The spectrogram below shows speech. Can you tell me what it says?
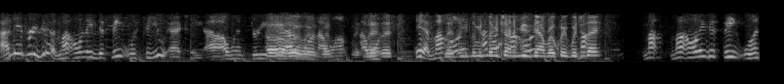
I did pretty good. My only defeat was to you, actually. Uh, I went three. Uh, three out wait, of wait. I won. wait, I won. let's- Yeah, my let, only. let me let me turn the music only- down real quick. What'd you my, say? My my only defeat was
